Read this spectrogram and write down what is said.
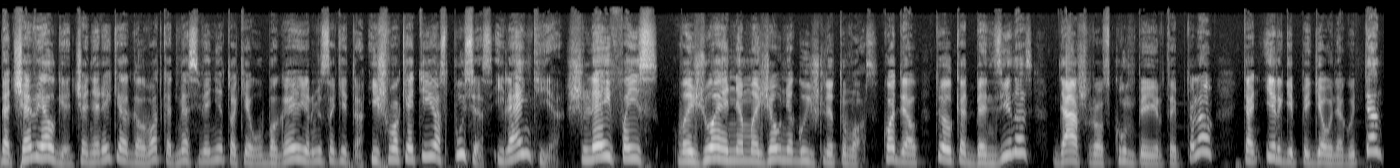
Bet čia vėlgi, čia nereikia galvoti, kad mes vieni tokie ubagai ir visa kita. Iš Vokietijos pusės į Lenkiją šleifais važiuoja ne mažiau negu iš Lietuvos. Kodėl? Todėl, kad benzinas, dešros, kumpiai ir taip toliau, ten irgi pigiau negu ten,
